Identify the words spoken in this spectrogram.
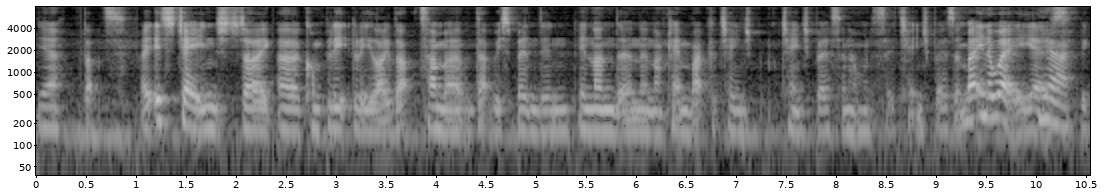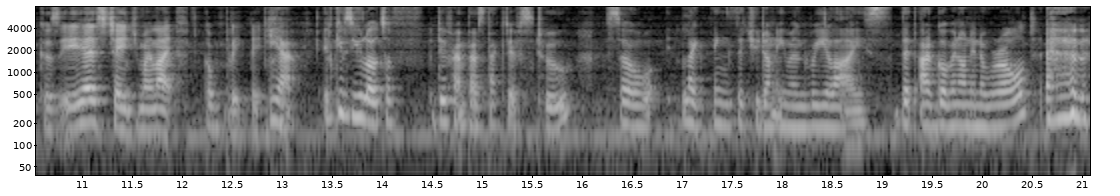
yeah, that's it's changed like uh, completely. Like that summer that we spent in in London, and I came back, a changed change person. I want to say change person, but in a way, yes, Yeah. because it has changed my life completely. Yeah, it gives you lots of different perspectives too. So, like things that you don't even realize that are going on in the world. And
